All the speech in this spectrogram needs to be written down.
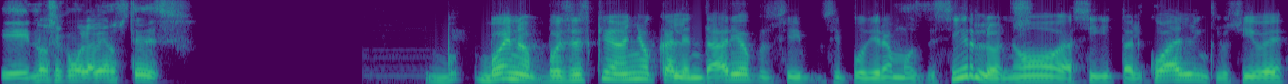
Eh, no sé cómo la vean ustedes. Bueno, pues es que año calendario, pues sí, sí pudiéramos decirlo, ¿no? Así tal cual, inclusive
